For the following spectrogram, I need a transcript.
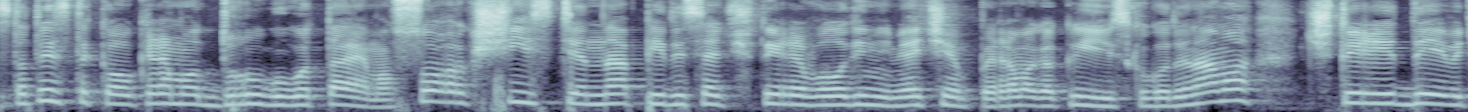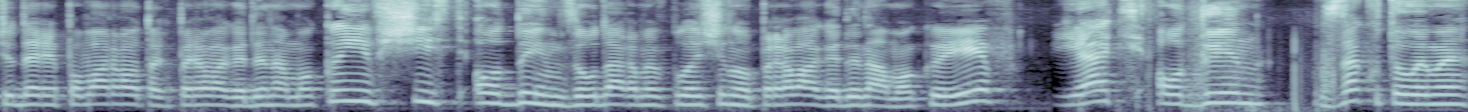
статистика окремо другого тайму. 46 на 54 володіння м'ячем перевага київського Динамо, 4-9 удари по воротах, перевага Динамо Київ, 6-1 за ударами в площину, перевага Динамо Київ, 5-1 за кутовими,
